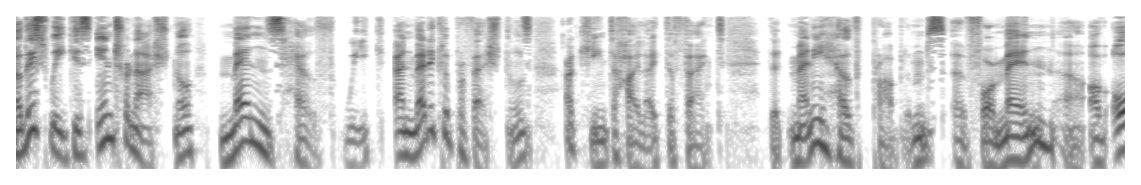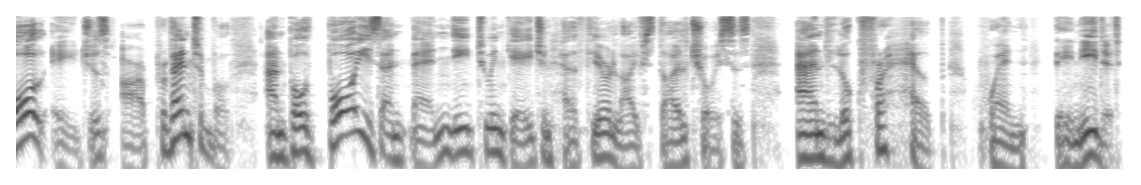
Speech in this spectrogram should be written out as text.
Now, this week is International Men's Health Week, and medical professionals are keen to highlight the fact that many health problems uh, for men uh, of all ages are preventable, and both boys and men need to engage in healthier lifestyle choices and look for help when they need it.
